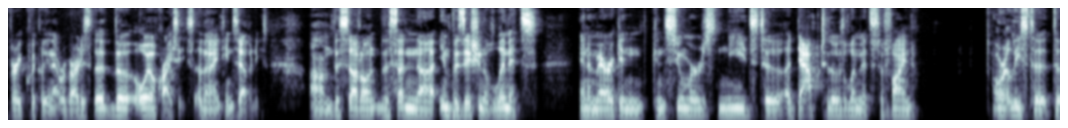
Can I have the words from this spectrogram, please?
very quickly in that regard is the the oil crises of the 1970s. Um, the sudden the sudden uh, imposition of limits and American consumers' needs to adapt to those limits to find, or at least to to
